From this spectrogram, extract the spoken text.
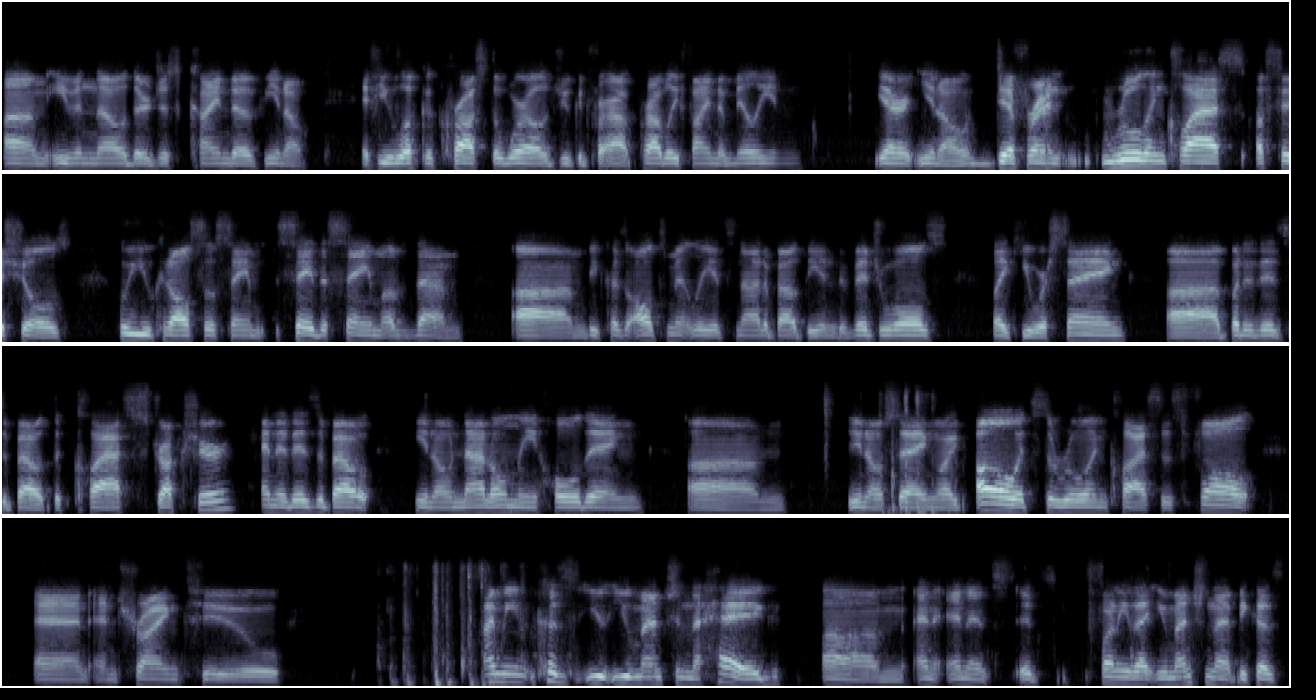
um, even though they're just kind of you know, if you look across the world, you could probably find a million, you know, different ruling class officials who you could also say say the same of them. Um, because ultimately it's not about the individuals, like you were saying, uh, but it is about the class structure, and it is about you know not only holding, um, you know, saying like, oh, it's the ruling class's fault, and and trying to, I mean, because you you mentioned the Hague, um, and and it's it's funny that you mentioned that because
